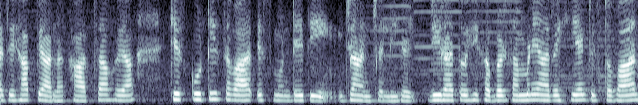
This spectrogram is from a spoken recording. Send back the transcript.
ਅਜਿਹਾ ਭਿਆਨਕ ਹਾਦਸਾ ਹੋਇਆ ਕਿ ਸਕੂਟੀ ਸਵਾਰ ਇਸ ਮੁੰਡੇ ਦੀ ਜਾਨ ਚਲੀ ਗਈ। ਜੀਰਾ ਤੋਂ ਇਹ ਖਬਰ ਸਾਹਮਣੇ ਆ ਰਹੀ ਹੈ, ਜਿਸ ਤੋਂ ਬਾਅਦ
